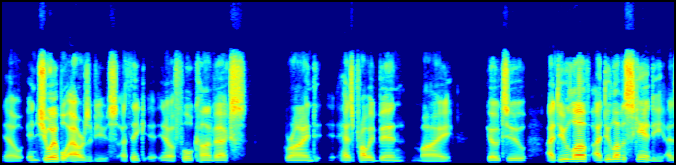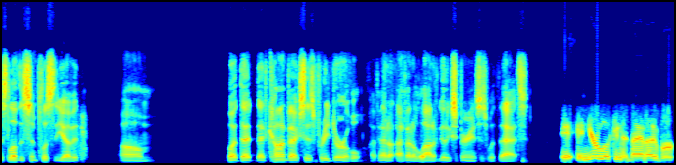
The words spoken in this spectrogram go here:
you know enjoyable hours of use, I think eh, you know a full convex grind has probably been my go-to. I do love I do love a Scandi. I just love the simplicity of it. Um, but that that convex is pretty durable. I've had a, I've had a lot of good experiences with that. And you're looking at that over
